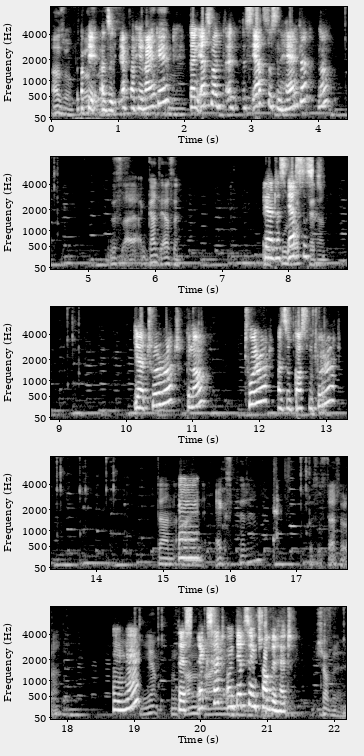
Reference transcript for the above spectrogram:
Also. Okay, also einfach hier reingehen. Dann erstmal, äh, das erste ist ein Handle, ne? Das ist äh, ganz erste. Ja, das Tool erste ist-. Ja, Toolrod, genau. Toolrod, also Ghost und Toolrod. Dann Mhm. ein X-Pattern. Das ist das, oder? Mhm. Ja. Das ein und jetzt den Shovelhead. Shovelhead.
